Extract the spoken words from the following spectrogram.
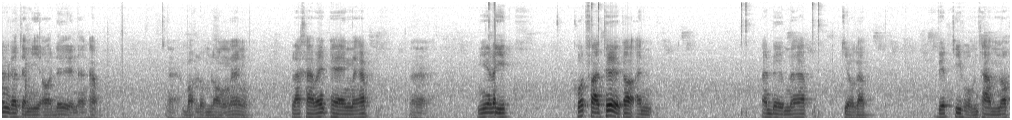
นๆก็จะมีออเดอร์นะครับเบาะลมรองนั่ง ราคาไม่แพงนะครับมีอะไรอีกโค้ดฟาเธอร์ก็อันอันเดิมนะครับ เกี่ยวกับเว็บที่ผมทำเนาะ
